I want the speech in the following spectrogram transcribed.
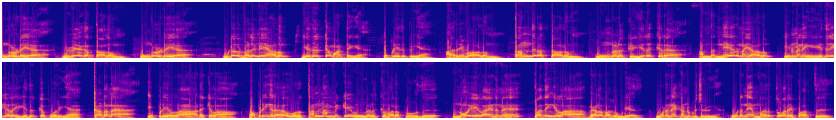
உங்களுடைய விவேகத்தாலும் உங்களுடைய உடல் வலிமையாலும் எதிர்க்க மாட்டீங்க. எப்படி எதிர்ப்பீங்க? அறிவாலும் தந்திரத்தாலும் உங்களுக்கு இருக்கிற அந்த நேர்மையாலும் இனிமேல் நீங்கள் எதிரிகளை எதிர்க்க போறீங்க. கடனை எப்படியெல்லாம் அடைக்கலாம் அப்படிங்கிற ஒரு தன்னம்பிக்கை உங்களுக்கு வரப்போகுது. நோயெல்லாம் இனிமே பதுங்கெல்லாம் வேலை பார்க்க முடியாது. உடனே கண்டுபிடிச்சிருவீங்க. உடனே மருத்துவரை பார்த்து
